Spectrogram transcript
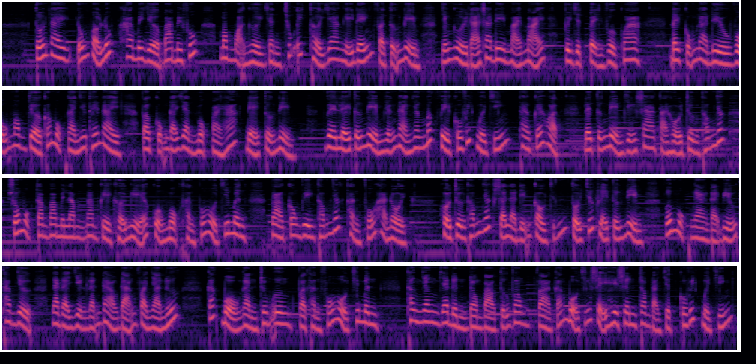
Tối nay, đúng vào lúc 20 giờ 30 phút, mong mọi người dành chút ít thời gian nghĩ đến và tưởng niệm những người đã ra đi mãi mãi vì dịch bệnh vừa qua. Đây cũng là điều Vũ mong chờ có một ngày như thế này và cũng đã dành một bài hát để tưởng niệm. Về lễ tưởng niệm những nạn nhân mất vì Covid-19, theo kế hoạch, lễ tưởng niệm diễn ra tại Hội trường Thống nhất số 135 Nam Kỳ Khởi Nghĩa, quận 1, thành phố Hồ Chí Minh và công viên Thống nhất, thành phố Hà Nội. Hội trường Thống nhất sẽ là điểm cầu chính tổ chức lễ tưởng niệm với 1.000 đại biểu tham dự là đại diện lãnh đạo đảng và nhà nước, các bộ ngành trung ương và thành phố Hồ Chí Minh, thân nhân gia đình đồng bào tử vong và cán bộ chiến sĩ hy sinh trong đại dịch Covid-19.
